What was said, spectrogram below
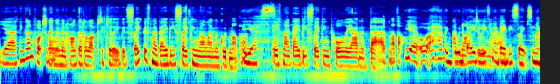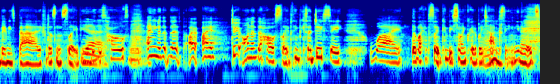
Yeah, I think unfortunately women hold that a lot, particularly with sleep. If my baby's sleeping well, I'm a good mother. Yes. And if my baby's sleeping poorly, I'm a bad mother. Yeah, or I have a good baby if my right. baby sleeps and my baby's bad if it doesn't sleep. You Yeah. this whole and you know that that I, I do honor the whole sleep thing because I do see why the lack of sleep can be so incredibly Mm. taxing. You know, it's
